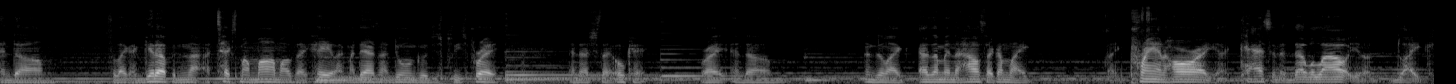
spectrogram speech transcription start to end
And um, so like I get up and I text my mom. I was like, hey, like my dad's not doing good. Just please pray. And she's like, okay, right. And um, and then like as I'm in the house, like I'm like like praying hard, like casting the devil out. You know, like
